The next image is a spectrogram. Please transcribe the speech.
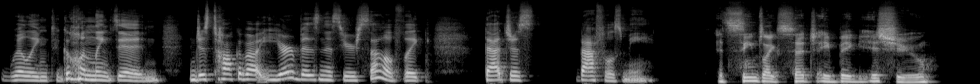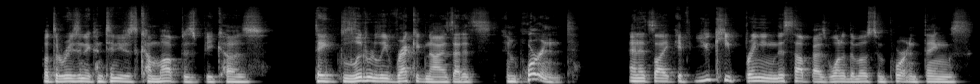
willing to go on LinkedIn and just talk about your business yourself. Like that just baffles me. It seems like such a big issue, but the reason it continues to come up is because they literally recognize that it's important. And it's like if you keep bringing this up as one of the most important things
